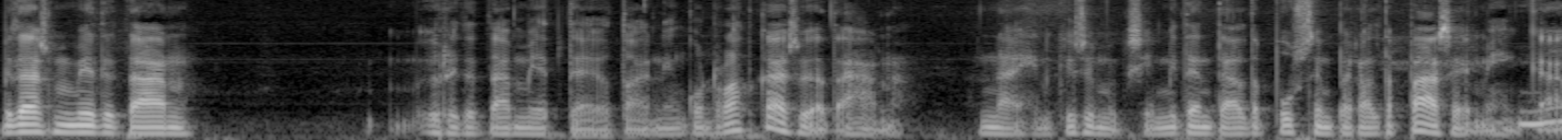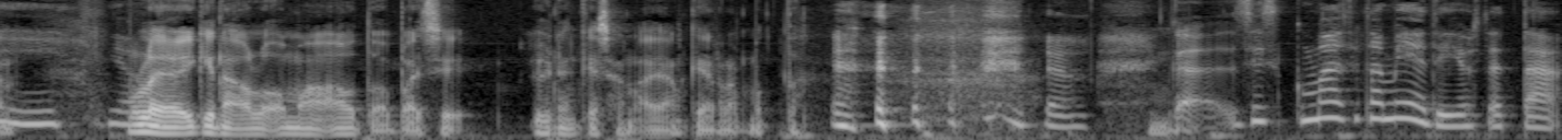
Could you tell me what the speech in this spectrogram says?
mitä jos me mietitään, yritetään miettiä jotain niin kuin ratkaisuja tähän näihin kysymyksiin, miten täältä pussin perältä pääsee mihinkään. Niin, Mulla ei ole ikinä ollut omaa autoa, paitsi yhden kesän ajan kerran, mutta... mm. Siis kun mä sitä mietin just, että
